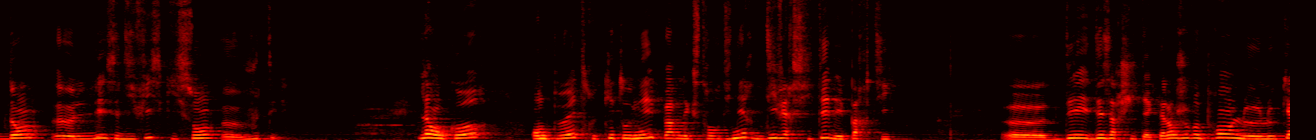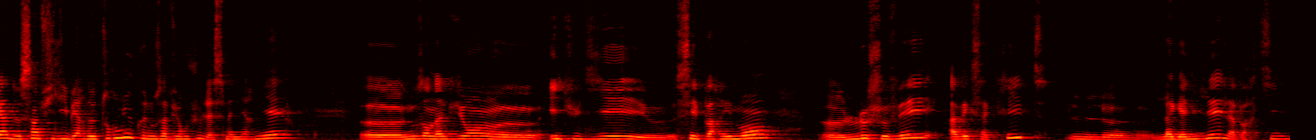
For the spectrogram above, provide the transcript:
dans euh, les édifices qui sont euh, voûtés. Là encore, on ne peut être qu'étonné par l'extraordinaire diversité des parties euh, des, architectes. Alors je reprends le, cas de Saint-Philibert de Tournu que nous avions vu la semaine dernière. Euh, nous en avions euh, étudié séparément le chevet avec sa crypte, la Galilée, la partie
